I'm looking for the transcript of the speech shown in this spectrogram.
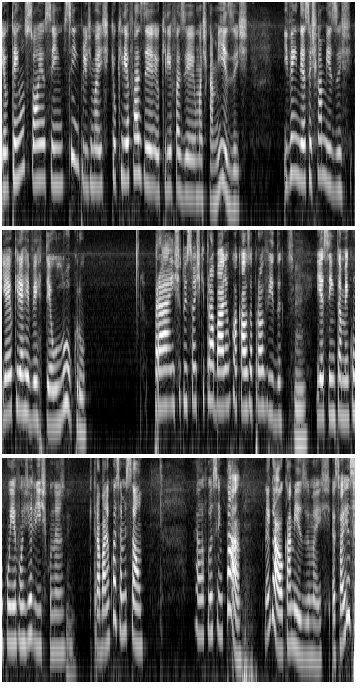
eu tenho um sonho assim, simples, mas que eu queria fazer. Eu queria fazer umas camisas e vender essas camisas. E aí eu queria reverter o lucro para instituições que trabalham com a causa pró-vida. E assim também com cunho evangelístico, né? sim. Que trabalham com essa missão. Aí ela falou assim, tá, legal, camisa, mas é só isso?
